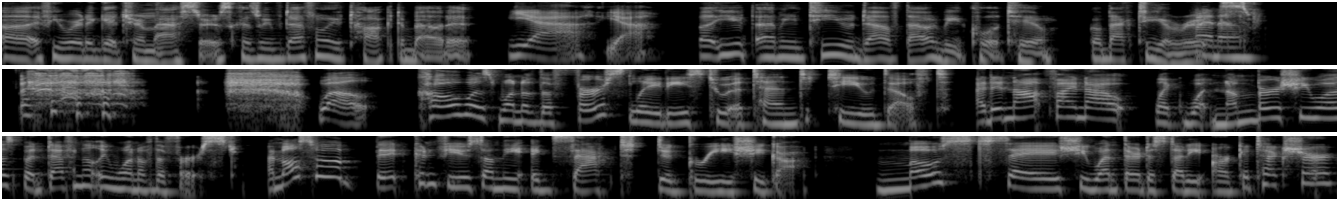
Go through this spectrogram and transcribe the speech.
uh, if you were to get your master's because we've definitely talked about it Yeah. Yeah. but you i mean tu delft that would be cool too go back to your roots I know. well, Ko was one of the first ladies to attend TU Delft. I did not find out like what number she was, but definitely one of the first. I'm also a bit confused on the exact degree she got. Most say she went there to study architecture,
